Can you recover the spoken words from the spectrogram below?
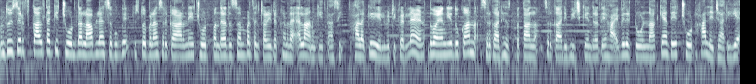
ਹੁਣ ਤੁਸੀਂ ਸਿਰਫ ਕੱਲ ਤੱਕ ਹੀ ਛੋਟ ਦਾ ਲਾਭ ਲੈ ਸਕੋਗੇ। ਇਸ ਤੋਂ ਪਹਿਲਾਂ ਸਰਕਾਰ ਨੇ ਛੋਟ 15 ਦਸੰਬਰ ਤੱਕ ਜਾਰੀ ਰੱਖਣ ਦਾ ਐਲਾਨ ਕੀਤਾ ਸੀ। ਹਾਲਾਂਕਿ ਰੇਲਵੇ ਟਿਕਟ ਲੈਣ, ਦਵਾਈਆਂ ਦੀਆਂ ਦੁਕਾਨਾਂ, ਸਰਕਾਰੀ ਹਸਪਤਾਲਾਂ, ਸਰਕਾਰੀ ਬੀਜ ਕੇਂਦਰ ਤੇ ਹਾਈਵੇ ਦੇ ਟੋਲ ਨਾਕਿਆਂ ਤੇ ਛੋਟ ਹਾਲੇ ਜਾਰੀ ਹੈ।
